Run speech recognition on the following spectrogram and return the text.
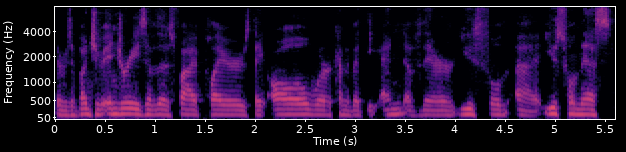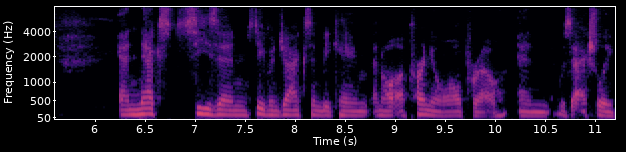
there was a bunch of injuries of those five players. They all were kind of at the end of their useful uh, usefulness and next season, Steven Jackson became an all, a perennial All Pro, and was actually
